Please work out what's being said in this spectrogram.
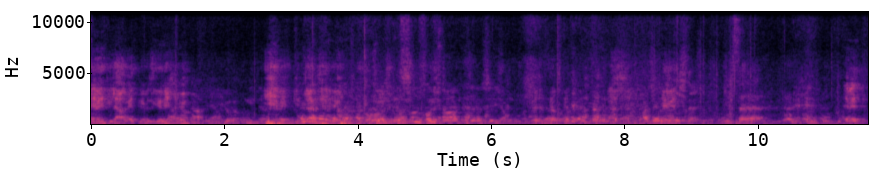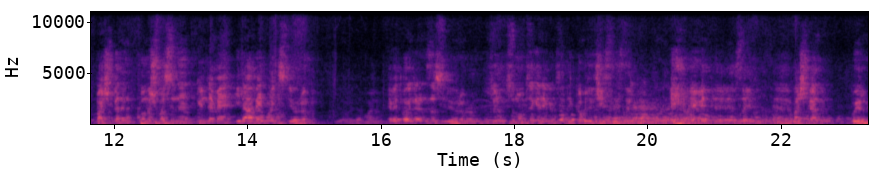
evet ilave etmemiz gerekiyor. Evet abi ya. Yok mu gündem? Evet, gündemde yok. Acele işte. Bir sene. Evet, başkanın konuşmasını gündeme ilave etmek istiyorum. Evet, oylarınıza sunuyorum. Sun- Sunmamıza gerek yok zaten kabul edeceksinizdir. evet, e, Sayın e, Başkan, buyurun.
